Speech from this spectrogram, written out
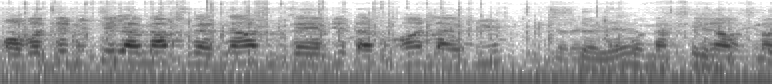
On va débuter la marche maintenant. Je vous invite à prendre la rue. On va marcher lentement.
